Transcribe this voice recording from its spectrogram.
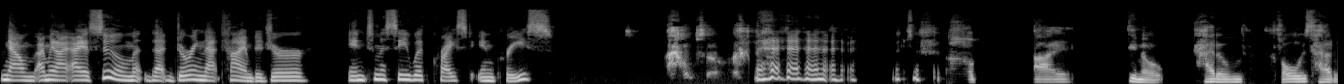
now, I mean, I, I assume that during that time, did your intimacy with Christ increase? I hope so. um, I, you know, had a, I've always had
